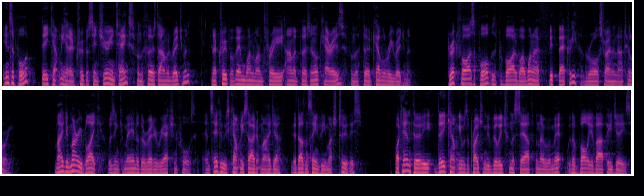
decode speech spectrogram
In support, D Company had a troop of Centurion tanks from the 1st Armoured Regiment and a troop of M113 armoured personnel carriers from the 3rd Cavalry Regiment. Direct fire support was provided by 105th Battery of the Royal Australian Artillery. Major Murray Blake was in command of the Ready Reaction Force and said to his company sergeant major, "There doesn't seem to be much to this." By 10:30, D Company was approaching the village from the south when they were met with a volley of RPGs.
